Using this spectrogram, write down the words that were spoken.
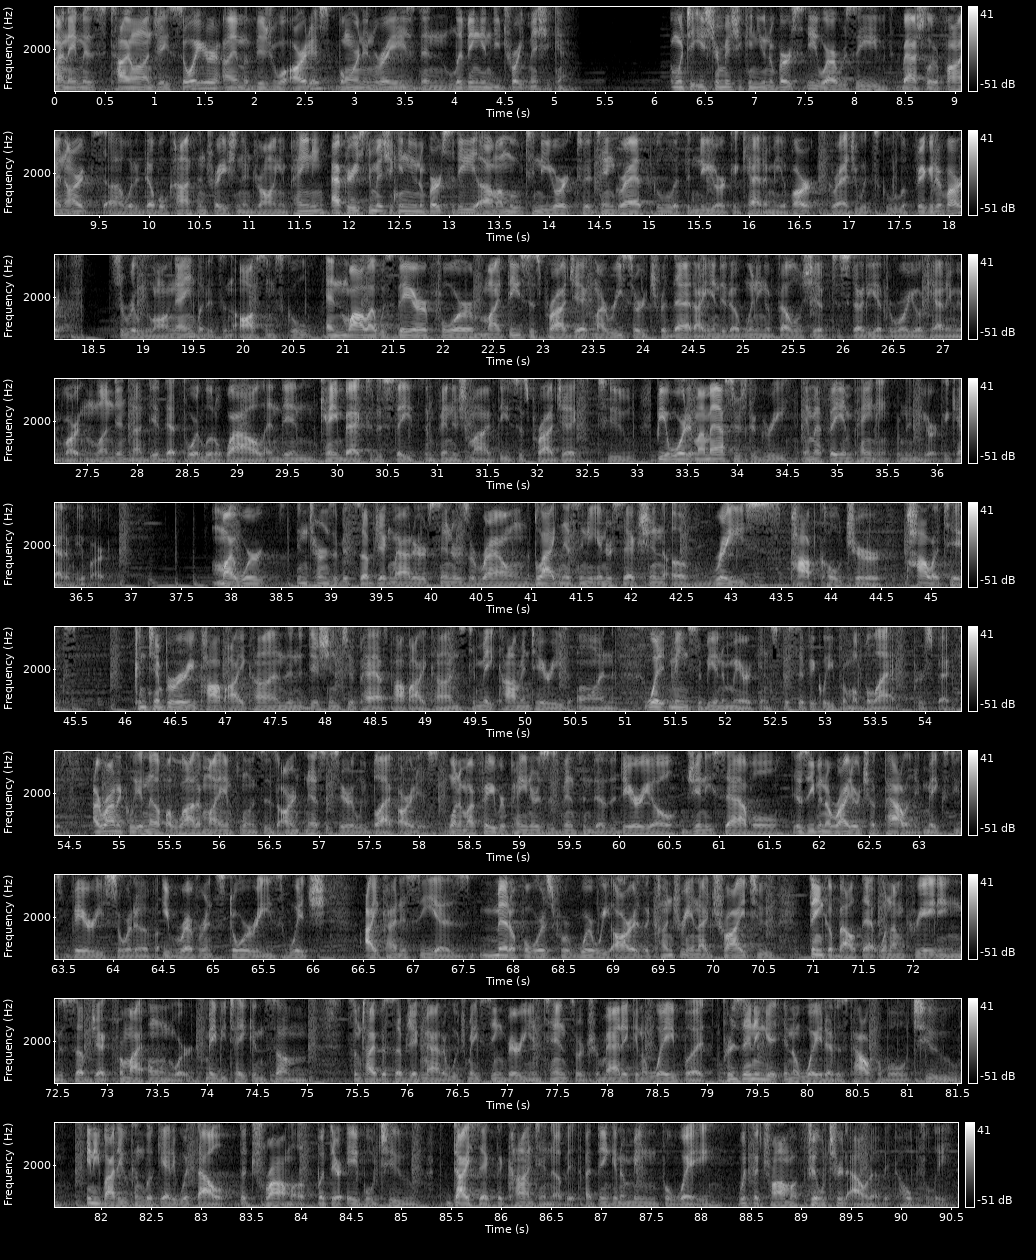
My name is Tylonn J. Sawyer. I am a visual artist born and raised and living in Detroit, Michigan. I went to Eastern Michigan University where I received Bachelor of Fine Arts uh, with a double concentration in drawing and painting. After Eastern Michigan University, um, I moved to New York to attend grad school at the New York Academy of Art, Graduate School of Figurative Art. It's a really long name, but it's an awesome school. And while I was there for my thesis project, my research for that, I ended up winning a fellowship to study at the Royal Academy of Art in London. And I did that for a little while and then came back to the States and finished my thesis project to be awarded my master's degree, MFA in painting from the New York Academy of Art. My work in terms of its subject matter centers around blackness in the intersection of race, pop culture, politics, contemporary pop icons in addition to past pop icons to make commentaries on what it means to be an American, specifically from a black perspective. Ironically enough, a lot of my influences aren't necessarily black artists. One of my favorite painters is Vincent Desiderio, Jenny Saville. There's even a writer, Chuck Palahniuk, makes these very sort of irreverent stories which I kind of see as metaphors for where we are as a country, and I try to think about that when I'm creating the subject for my own work. Maybe taking some some type of subject matter which may seem very intense or traumatic in a way, but presenting it in a way that is palpable to anybody who can look at it without the trauma, but they're able to dissect the content of it, I think in a meaningful way, with the trauma filtered out of it, hopefully.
